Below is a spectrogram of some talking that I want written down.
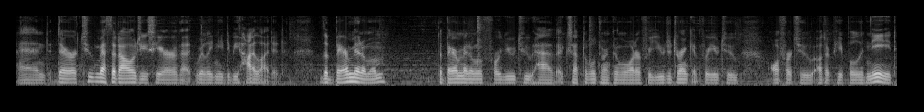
and there are two methodologies here that really need to be highlighted. The bare minimum, the bare minimum for you to have acceptable drinking water for you to drink and for you to offer to other people in need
